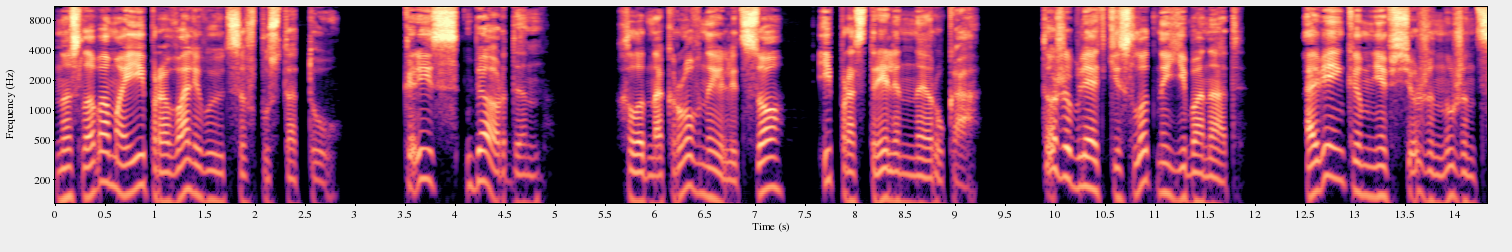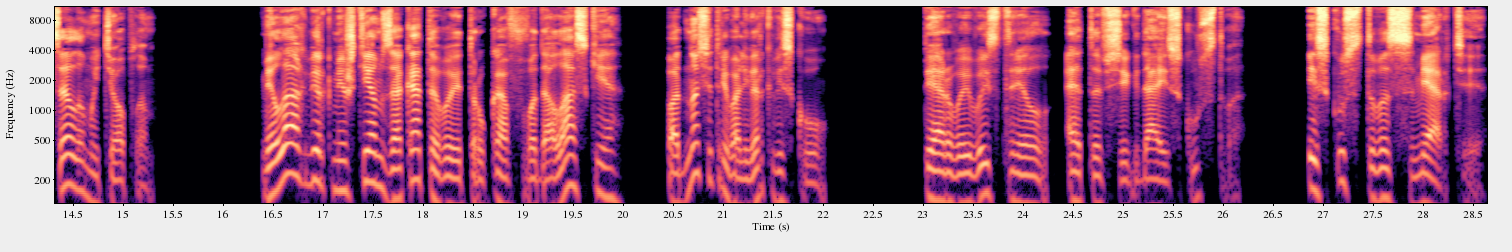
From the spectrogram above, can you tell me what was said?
но слова мои проваливаются в пустоту. Крис Бёрден, хладнокровное лицо и простреленная рука. Тоже, блядь, кислотный ебанат. А Венька мне все же нужен целым и теплым. Милахберг меж тем закатывает рукав в водолазке, подносит револьвер к виску. Первый выстрел — это всегда искусство. Искусство смерти.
